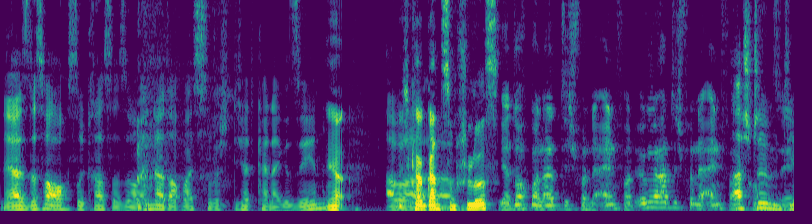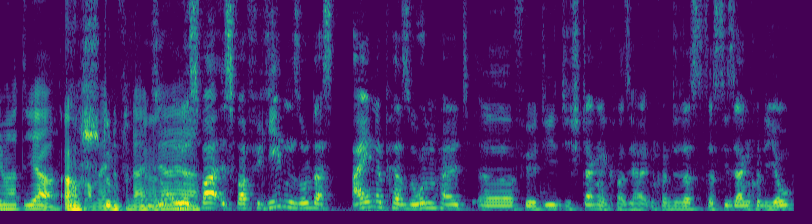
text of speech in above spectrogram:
Ja, also das war auch so krass. Also am Ende hat auch, weißt du, dich hat keiner gesehen. Ja, aber, ich kam ganz äh, zum Schluss. Ja, doch, man hat dich von der Einfahrt. Irgendwer hat dich von der Einfahrt. Ah, stimmt, sehen. jemand hat, ja, Ach, doch, am stimmt, Ende von der ja. So, ja, und es war, es war für jeden so, dass eine Person halt äh, für die die Stange quasi halten konnte, dass, dass die sagen konnte, yo,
